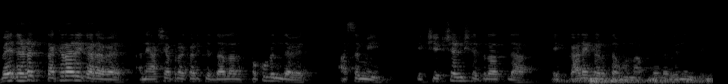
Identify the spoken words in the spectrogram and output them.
बेधडक तक्रारी कराव्यात आणि अशा प्रकारचे दलाल पकडून द्यावेत असं मी एक शिक्षण क्षेत्रातला एक कार्यकर्ता म्हणून आपल्याला विनंती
